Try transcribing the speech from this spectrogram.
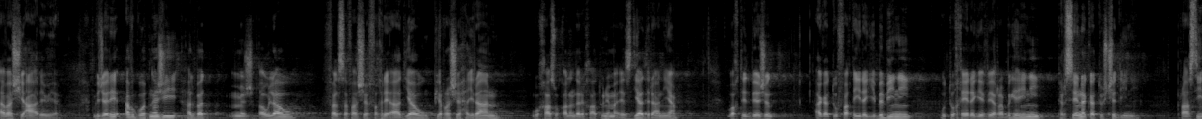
ئەوە شیعاارەوەیە بجارێ ئەف گوتنەژی هەلبەت مژ ئەولا و فەلسفا شێخ فخری ئادیا و پیڕەشی حەیران و خاص و قەلندەری خاتونێمە ئێزدیا درانیە وەختیت بێژن ئەگە تو فەقیرەگی ببینی و تو خێرەگە فێڕە بگەینی پرسێنەکە توش دینی؟ ڕاستی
